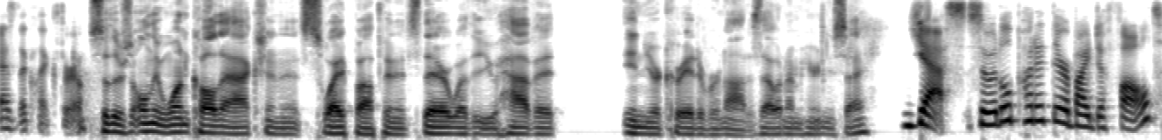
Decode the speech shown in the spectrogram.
as the click through. So there's only one call to action, and it's swipe up, and it's there whether you have it in your creative or not. Is that what I'm hearing you say? Yes, so it'll put it there by default.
